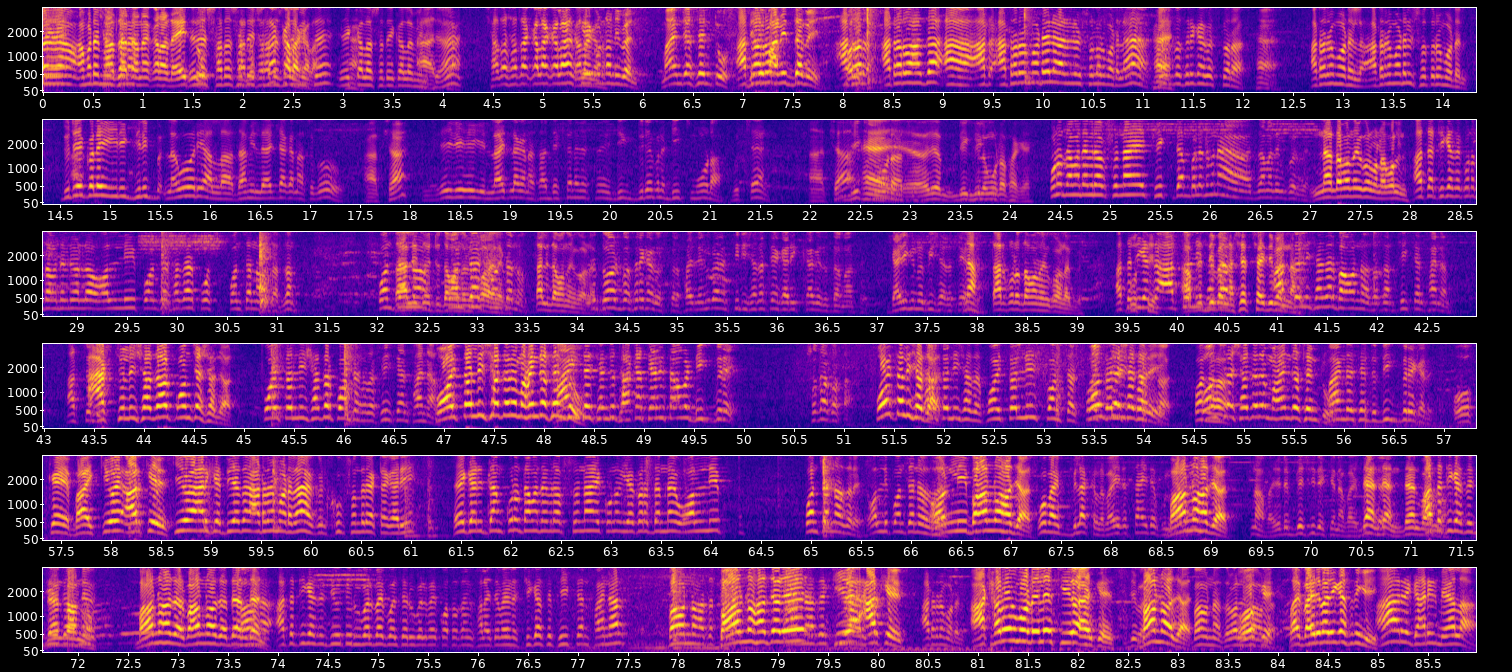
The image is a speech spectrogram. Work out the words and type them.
সাদা টানা কালার এই তো। সাদা সাদা সাদা কালা এই কালার সাথে কালা মিলছে আচ্ছা। হ্যাঁ? সাদা সাদা কালা কালার কে কোনটা কালা। নিবেন? মাইন্ডা সেন্ট্রো আঠারো পানির দামে। আঠারো আঠারো হাজার আ- আ- আঠারো মডেল আর ষোলোর মডেল হ্যাঁ? হ্যাঁ। দশ বছরের কাগজ করা। হ্যাঁ। আঠারো মডেল আঠারো মডেল সতেরো মডেল দুটোই করলে ইলিক ঝিলিক ওরে আল্লাহ দামি লাইট লাগানো আছে গো। আচ্ছা। এই লাইট লাগানো আছে। আর দেখছেন ডিক- দূরে ডিক্স মোড়া বুঝছেন? আচ্ছা। Disc হ্যাঁ মোটা থাকে। কোনো দামাদামির অপশন নাই ফিক্সড দাম বলে দেবো না দামাদামি করবেন? না দামাদামি করব না বলেন। আচ্ছা ঠিক আছে কোনো দামাদামি হলো অনলি পঞ্চাশ হাজার পঞ্চান্ন হাজার জান? তাহলে তো একটু দামাদামি করা লাগবে। তাহলে দামাদামি করা লাগবে। দশ বছরের কাগজ করা। ফাইজলামি করেন তিরিশ হাজার টাকা গাড়ি কাগজের দাম আছে। গাড়ি কিন্তু বিশ হাজার টাকা না তারপরে দামাদামি করা লাগবে। আচ্ছা ঠিক। আছে আপনি আটচল্লিশ দিবেন না স্বেচ্ছায় দিবেন না। আটচল্লিশ হাজার বাউন্ন হাজার দাম ফিক্স এন্ড ফাইনাল আটচল্লিশ আটচল্লিশ হাজার পঞ্চাশ হাজার। পঁয়তাল্লিশ হাজার পঞ্চাশ হাজার ফিক্স এন্ড ফাইনাল পঁয়তাল্লিশ হাজারে Mahindra Centuro. Centuro Dhaka challenge তাও আবার ডিস্ক ব্রেক সোজা কথা। পঁয়তাল্লিশ হাজার। পঁয়তাল্লিশ হাজার পঁয়তাল্লিশ পঞ্চাশ পঞ্চাশ হাজারে পঞ্চাশ। হাজারে Mahindra Centuro. Mahindra Centuro disc breaker okay ভাই কি হয় আর কেস কি আর কে দুই হাজার আঠারো মডেল হ্যাঁ খুব সুন্দর একটা গাড়ি। এই গাড়ির দাম কোনো দামাদামের অপশন নাই কোনো ইয়ে করার দাম নাই অনলি পঞ্চান্ন হাজারে অনলি পঞ্চান্ন হাজার। অনলি বান্ন হাজার। ও ভাই ব্ল্যাক কালার ভাই এটা বান্ন হাজার? না ভাই এটা বেশি দেখে না ভাই দেন, দেন, দেন আচ্ছা ঠিক আছে বান্ন। হাজার হাজার দেন দেন। আচ্ছা ঠিক আছে যেহেতু রুবেল ভাই বলছে রুবেল ভাই কথা তো আমি ফালাইতে পারি না। ঠিক আছে ফিক্স এন্ড ফাইনাল বাউন্ন হাজারে কি আর কেস আঠারো মডেল আঠারোর মডেলের কি আর কেস জি ভাই। বাউন্ন হাজার। ওকে ভাই বাইরে বাইরে গেছে নাকি? আরে গাড়ির মেলা।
